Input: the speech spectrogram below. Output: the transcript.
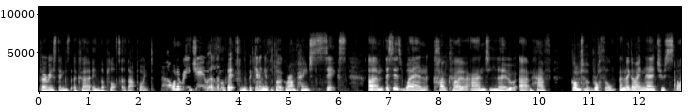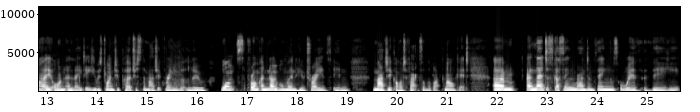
various things that occur in the plot at that point. Now, I want to read you a little bit from the beginning of the book, around page six. Um, this is when Coco and Lou um, have gone to a brothel and they're going there to spy on a lady who is trying to purchase the magic ring that Lou wants from a nobleman who trades in magic artifacts on the black market. Um, and they're discussing random things with the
